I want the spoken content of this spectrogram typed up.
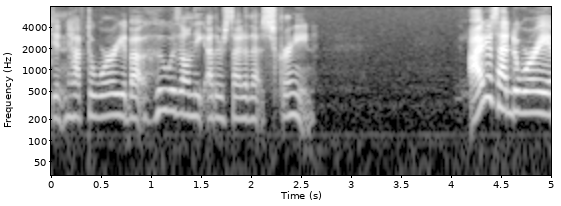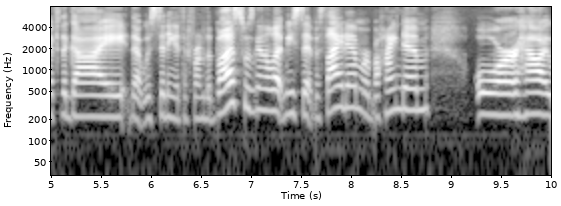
We didn't have to worry about who was on the other side of that screen. I just had to worry if the guy that was sitting at the front of the bus was going to let me sit beside him or behind him, or how I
